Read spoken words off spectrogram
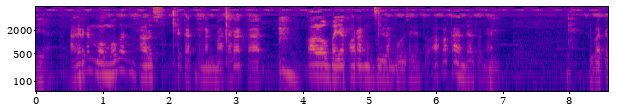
Iya. Akhirnya kan mau kan harus dekat dengan masyarakat. Kalau banyak orang bilang bahwasanya tuh apakah anda pengen debatnya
